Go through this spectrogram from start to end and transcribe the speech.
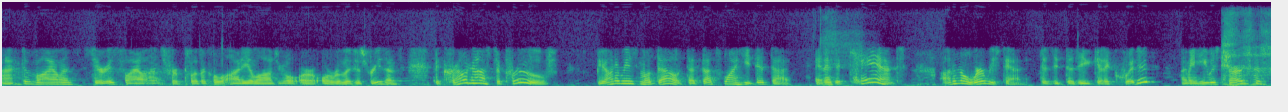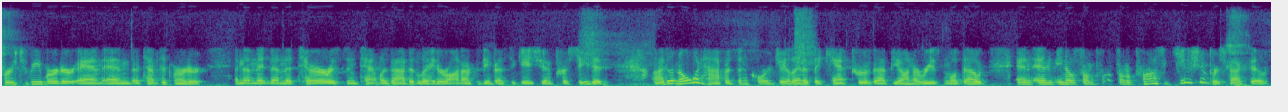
act of violence, serious violence for political, ideological, or, or religious reasons. The Crown has to prove beyond a reasonable doubt that that's why he did that. And if it can't, I don't know where we stand. Does it, does he get acquitted? I mean, he was charged with first degree murder and, and attempted murder, and then the, then the terrorist intent was added later on after the investigation proceeded. I don't know what happens in court, Jalen, if they can't prove that beyond a reasonable doubt. And and you know, from from a prosecution perspective,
